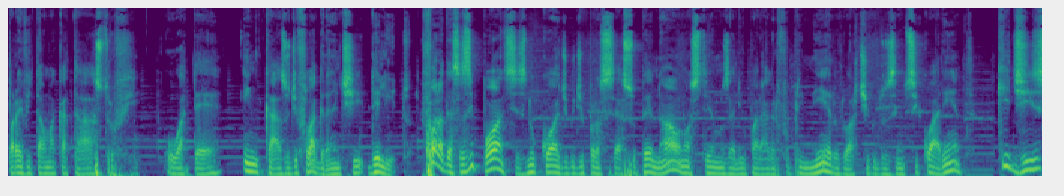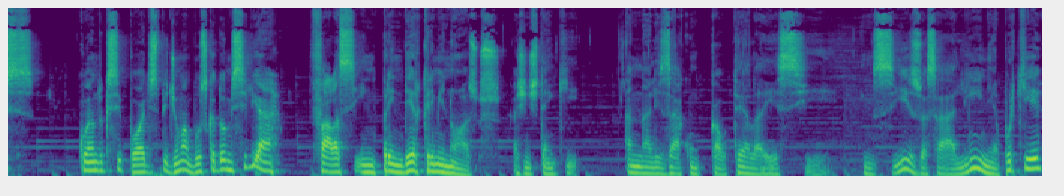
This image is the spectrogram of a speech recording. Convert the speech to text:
para evitar uma catástrofe ou até em caso de flagrante delito. Fora dessas hipóteses, no Código de Processo Penal, nós temos ali o parágrafo 1 do artigo 240, que diz quando que se pode expedir uma busca domiciliar. Fala-se em prender criminosos. A gente tem que analisar com cautela esse inciso, essa linha, porque,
